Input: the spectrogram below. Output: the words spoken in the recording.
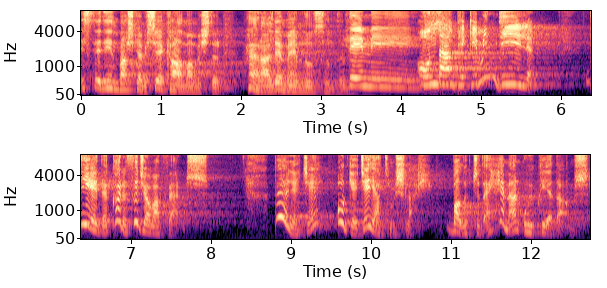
İstediğin başka bir şey kalmamıştır. Herhalde memnunsundur. Demiş. Ondan pek emin değilim. Diye de karısı cevap vermiş. Böylece o gece yatmışlar. Balıkçı da hemen uykuya dalmış.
